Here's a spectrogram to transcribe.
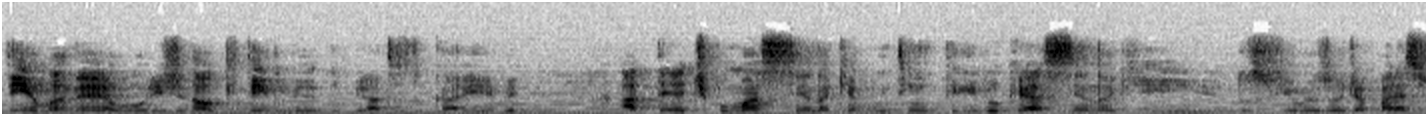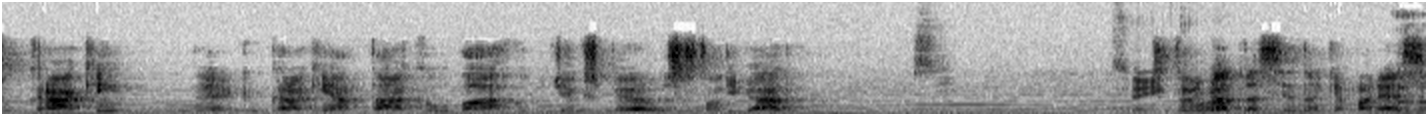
tema, né, o original que tem do, do Piratas do Caribe, até tipo uma cena que é muito incrível, que é a cena que, dos filmes onde aparece o Kraken, né, que o Kraken ataca o barco do Jack Sparrow, vocês estão ligados? Sim. Sim, Vocês estão ligados da cena que aparece?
